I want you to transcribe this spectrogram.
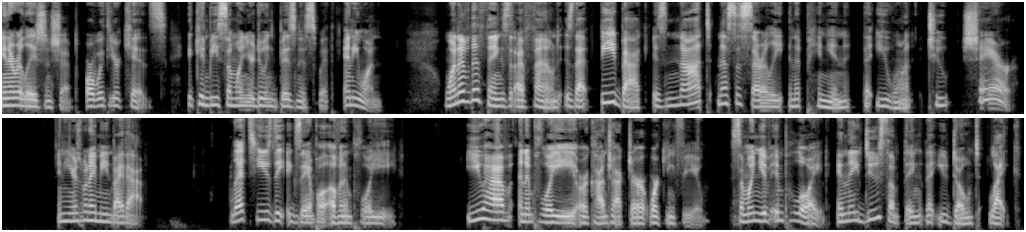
in a relationship or with your kids, it can be someone you're doing business with, anyone. One of the things that I've found is that feedback is not necessarily an opinion that you want to share. And here's what I mean by that. Let's use the example of an employee. You have an employee or a contractor working for you, someone you've employed, and they do something that you don't like,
